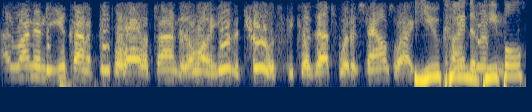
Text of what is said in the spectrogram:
I run into you kind of people all the time that don't want to hear the truth because that's what it sounds like. You kind We of people.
